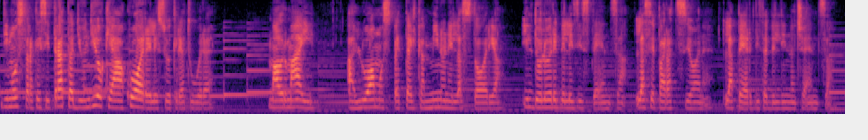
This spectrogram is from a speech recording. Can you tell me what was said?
dimostra che si tratta di un Dio che ha a cuore le sue creature. Ma ormai All'uomo spetta il cammino nella storia, il dolore dell'esistenza, la separazione, la perdita dell'innocenza.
